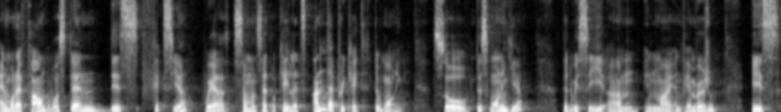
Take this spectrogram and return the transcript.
And what I found was then this fix here where someone said, okay, let's undeprecate the warning. So this warning here that we see um, in my npm version is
